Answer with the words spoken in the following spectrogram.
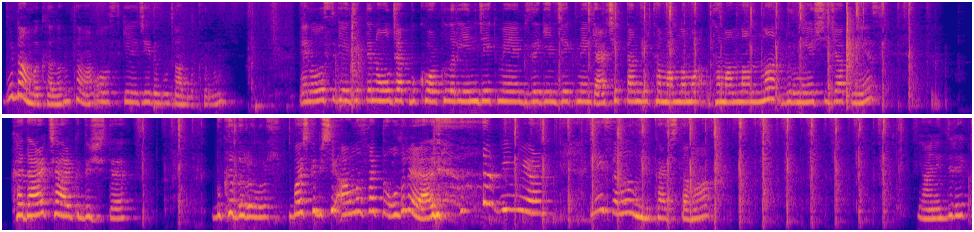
Buradan bakalım. Tamam olası geleceğe de buradan bakalım. Yani olası gelecekte ne olacak? Bu korkuları yenecek mi? Bize gelecek mi? Gerçekten bir tamamlama tamamlanma durumu yaşayacak mıyız? Kader çarkı düştü. Bu kadar olur. Başka bir şey almasak da olur herhalde. Bilmiyorum. Neyse alalım birkaç daha. Yani direkt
